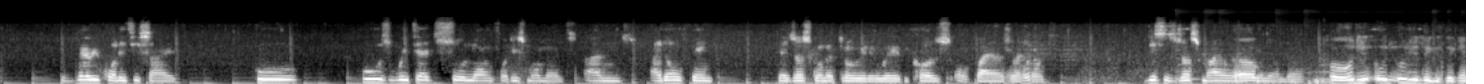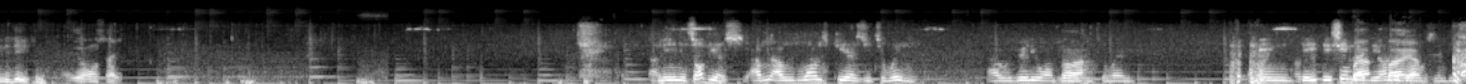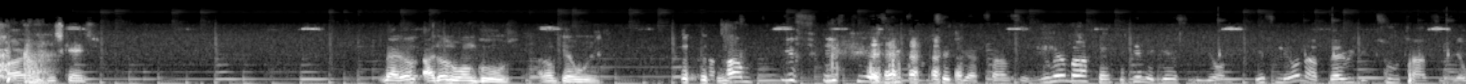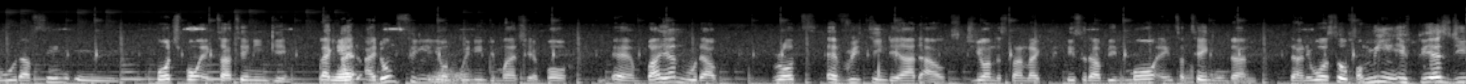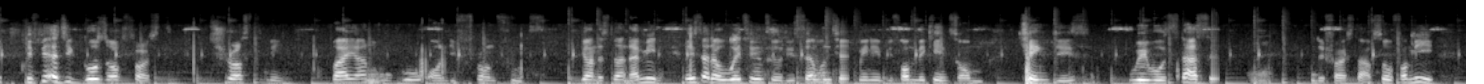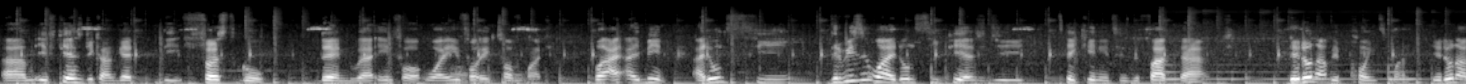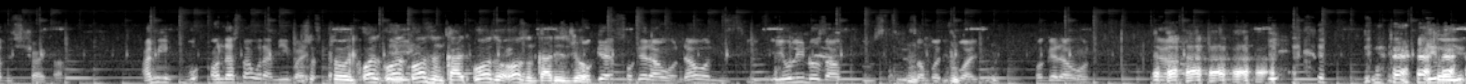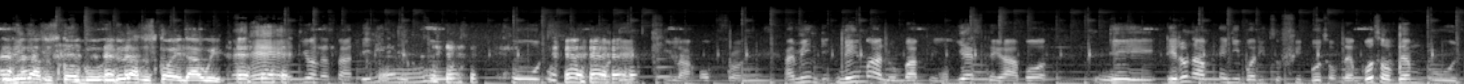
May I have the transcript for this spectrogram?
a very quality side, who who's waited so long for this moment, and I don't think they're just going to throw it away because of Bayern's Mhm. record. This is just my own Um, opinion, though. So who do you who, who do you think is taking the day? On your own side. I mean, it's obvious. I, I would want PSG to win. I would really want No, PSG to win. I mean, Okay. they, they seem like Ba- the underdogs in this, in this case. Man, I don't I don't want goals. I don't care who is. Um, if if PSG take their chances, remember the game against Lyon. If Lyon had buried the two chances, they would have seen a much more entertaining game. Like Yeah. I, I don't see Lyon winning the match here, but um, Bayern would have brought everything they had out. Do you understand? Like it should have been more entertaining than than it was. So for me, if PSG if PSG goes up first, trust me, Bayern will go on the front foot. You understand? I mean, instead of waiting till the 70th minute before making some changes, we will start the first half. So for me, um, if PSG can get the first goal, then we're in for we're in for a tough match. But I, I mean, I don't see the reason why I don't see PSG taking it is the fact that they don't have a point man. They don't have a striker. I mean, w- understand what I mean by So, so what what what's in Cad what's what's in Caddy's job? Forget, forget that one. That one is he only knows how to steal somebody's wife. Forget that one. so you, you know how to score goal. You know how to score in that way. Eh, do you understand? They need a cold, cold, blooded killer up front. I mean, Neymar and Mbappe, yes, they are, but they they don't have anybody to feed both of them. Both of them would,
